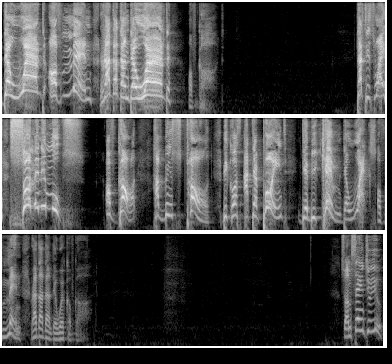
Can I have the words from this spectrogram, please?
the word of men rather than the word of God. That is why so many moves of God have been stalled because at a point they became the works of men rather than the work of God. So I'm saying to you,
